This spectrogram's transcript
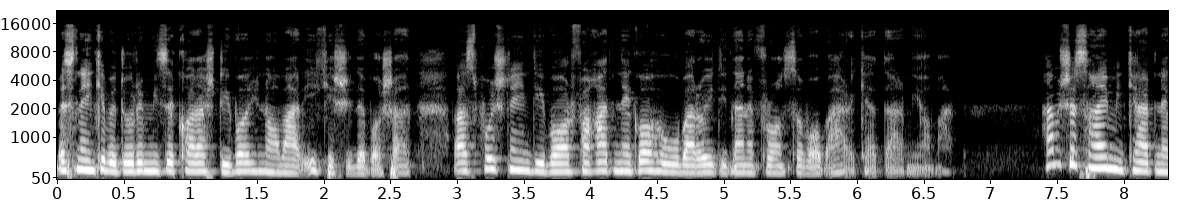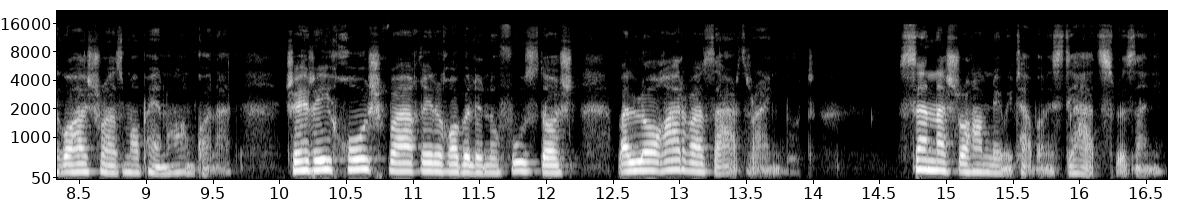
مثل اینکه به دور میز کارش دیواری نامرئی کشیده باشد و از پشت این دیوار فقط نگاه او برای دیدن فرانسوا به حرکت در میآمد. همیشه سعی می‌کرد نگاهش را از ما پنهان کند. چهره خشک و غیر قابل نفوذ داشت و لاغر و زرد رنگ بود. سنش را هم نمی‌توانستی حدس بزنی.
